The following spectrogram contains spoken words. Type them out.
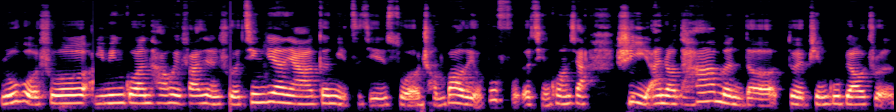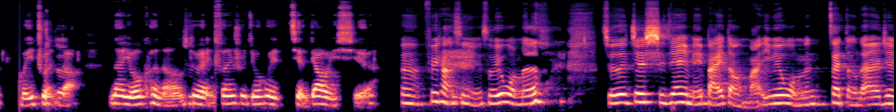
如果说移民官他会发现说经验呀跟你自己所呈报的有不符的情况下，是以按照他们的对评估标准为准的，那有可能对分数就会减掉一些。嗯，非常幸运，所以我们 觉得这时间也没白等吧，因为我们在等待这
